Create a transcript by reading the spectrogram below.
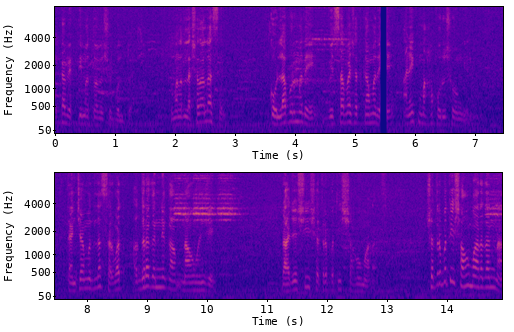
एका व्यक्तिमत्वाविषयी बोलतोय. तुम्हाला लक्षात आलं असेल? कोल्हापूरमध्ये विसाव्या शतकामध्ये अनेक महापुरुष होऊन गेले. त्यांच्यामधलं सर्वात अग्रगण्य काम नाव म्हणजे राजर्षी छत्रपती शाहू महाराज. छत्रपती शाहू महाराजांना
